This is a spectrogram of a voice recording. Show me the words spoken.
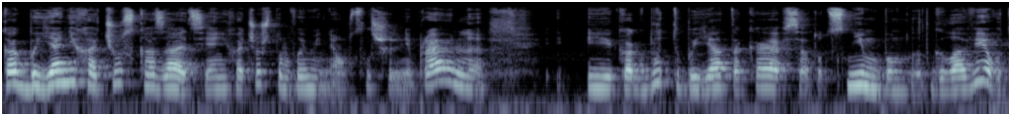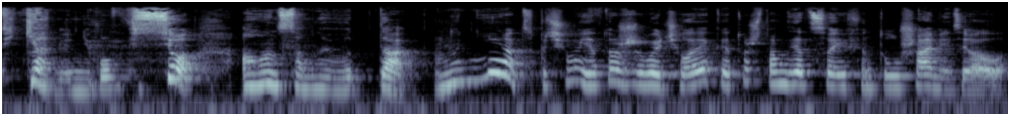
Как бы я не хочу сказать, я не хочу, чтобы вы меня услышали неправильно, и как будто бы я такая вся тут с нимбом над голове, вот я для него все, а он со мной вот так. Ну нет, почему? Я тоже живой человек, я тоже там где-то свои финты ушами делала,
